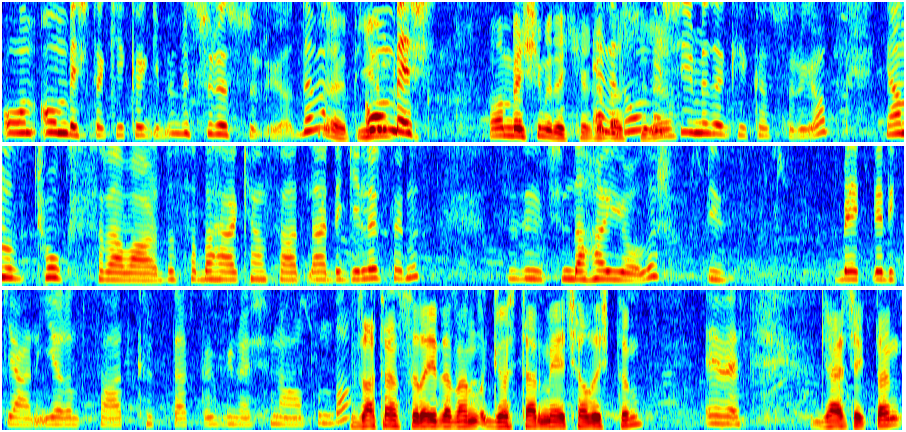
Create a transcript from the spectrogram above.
10-15 dakika gibi bir süre sürüyor değil mi? Evet, yirmi- 15 15-20 dakika kadar Evet sürüyor. 15-20 dakika sürüyor. Yalnız çok sıra vardı. Sabah erken saatlerde gelirseniz sizin için daha iyi olur. Biz bekledik yani yarım saat 40 dakika güneşin altında. Zaten sırayı da ben göstermeye çalıştım. Evet. Gerçekten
